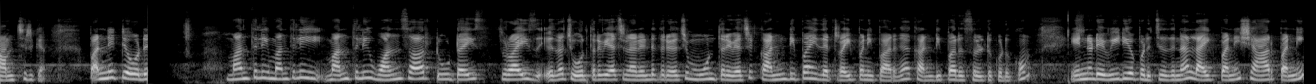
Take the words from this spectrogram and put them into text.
காமிச்சிருக்கேன். பண்ணிட்டு உடனே monthly monthly monthly once or twice thrice ஏதாச்சும் ஒரு தடவையாச்சும் நான் ரெண்டு தடவையாச்சும் மூணு தடவையாச்சும் கண்டிப்பாக இதை ட்ரை பண்ணி பாருங்கள் கண்டிப்பாக ரிசல்ட் கொடுக்கும். என்னுடைய வீடியோ பிடிச்சதுன்னா லைக் பண்ணி ஷேர் பண்ணி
